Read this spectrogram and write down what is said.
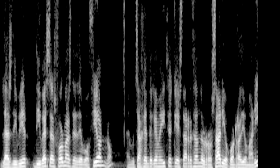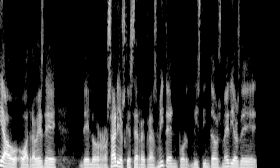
las diversas formas de devoción, ¿no? Hay mucha gente que me dice que está rezando el rosario con Radio María o, a través de, de, los rosarios que se retransmiten por distintos medios de,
